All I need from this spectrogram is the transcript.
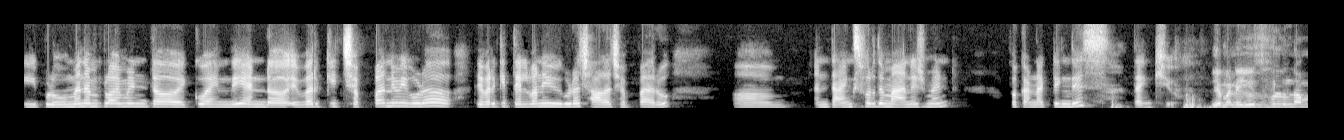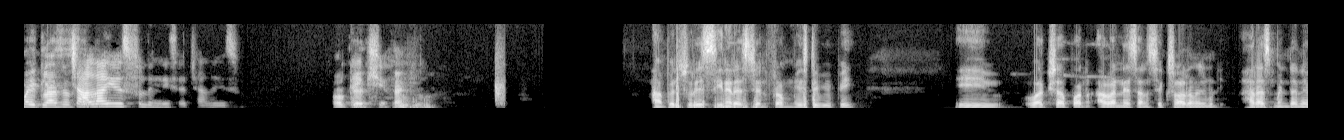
ఇప్పుడు ఉమెన్ ఎంప్లాయ్మెంట్ ఎక్కువైంది. అండ్ ఎవరికి చెప్పనివి కూడా ఎవరికి తెలియనివి కూడా చాలా చెప్పారు. And thanks for the management for conducting this thank you ఏమైనా యూస్ఫుల్ ఉందమ్మా ఈ క్లాసెస్ చాలా యూస్ఫుల్ ఉంది సార్ చాలా యూస్ఫుల్ ఓకే థ్యాంక్ యూ నా పేరు Suresh senior assistant from STPP ఈ workshop on awareness and sexual harassment అనే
